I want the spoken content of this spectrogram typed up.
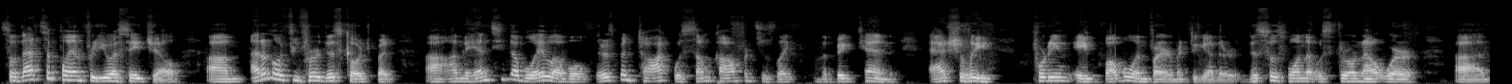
So that's the plan for USHL. Um, I don't know if you've heard this, coach, but uh, on the NCAA level, there's been talk with some conferences like the Big Ten actually putting a bubble environment together. This was one that was thrown out where uh,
